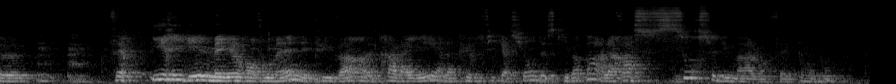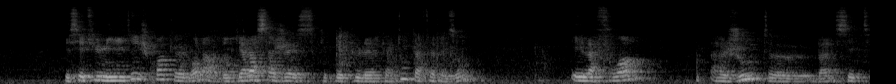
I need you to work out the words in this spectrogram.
euh, faire irriguer le meilleur en vous-même et puis va euh, travailler à la purification de ce qui ne va pas, à la race source du mal en fait en vous. Et cette humilité, je crois que voilà, donc il y a la sagesse qui est populaire, qui a tout à fait raison, et la foi ajoute euh, ben, cette,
